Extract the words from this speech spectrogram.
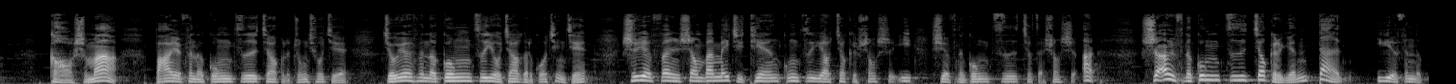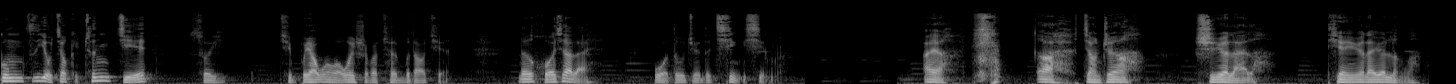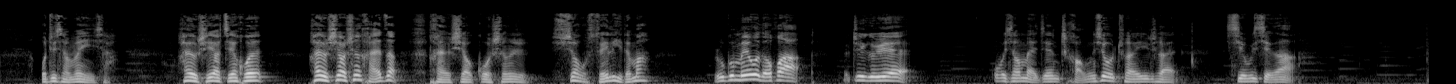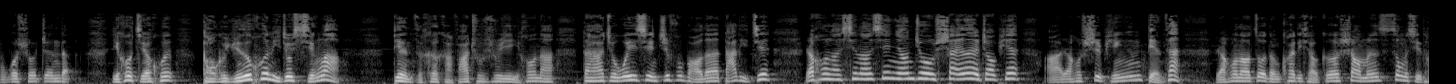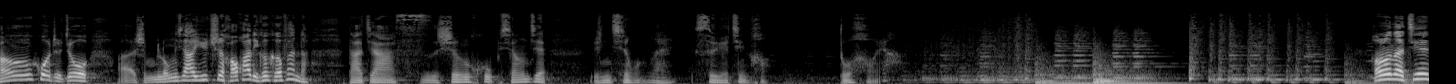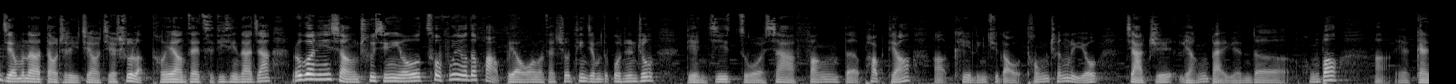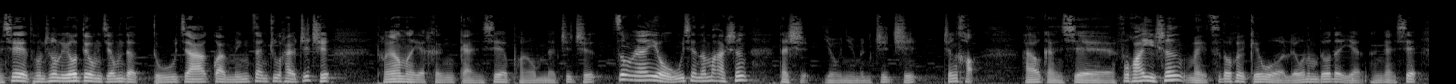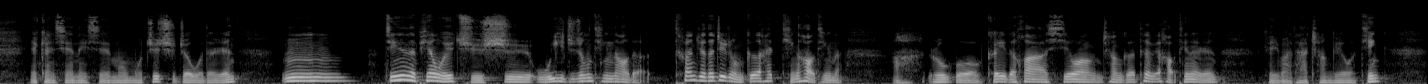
搞什么？八月份的工资交给了中秋节，九月份的工资又交给了国庆节，十月份上班没几天，工资又要交给双十一，十月份的工资就在双十二，十二月份的工资交给了元旦，一月份的工资又交给春节。所以，请不要问我为什么存不到钱，能活下来，我都觉得庆幸了。哎呀，啊，讲真啊，十月来了，天越来越冷了，我就想问一下。还有谁要结婚？还有谁要生孩子？还有谁要过生日需要我随礼的吗？如果没有的话，这个月我想买件长袖穿一穿，行不行啊？不过说真的，以后结婚搞个云婚礼就行了。电子贺卡发出去以后呢，大家就微信、支付宝的打礼金，然后呢，新郎新娘就晒恩爱照片啊，然后视频点赞，然后呢，坐等快递小哥上门送喜糖，或者就啊什么龙虾鱼翅、豪华礼盒盒饭的，大家死生互不相见，人情往来，岁月静好，多好呀！好了，那今天节目呢到这里就要结束了。同样在此提醒大家，如果您想出行游、错峰游的话，不要忘了在收听节目的过程中点击左下方的 pop 条啊，可以领取到同城旅游价值两百元的红包啊。也感谢同城旅游对我们节目的独家冠名赞助还有支持。同样呢，也很感谢朋友们的支持，纵然有无限的骂声，但是有你们支持真好。还要感谢浮华一生，每次都会给我留那么多的言，很感谢，也感谢那些默默支持着我的人。嗯，今天的片尾曲是无意之中听到的，突然觉得这种歌还挺好听的啊！如果可以的话，希望唱歌特别好听的人可以把它唱给我听。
